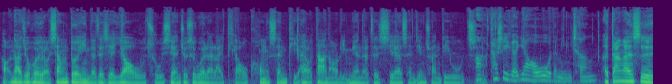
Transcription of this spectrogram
好，那就会有相对应的这些药物出现，就是为了来调控身体还有大脑里面的这些神经传递物质。啊，它是一个药物的名称。呃，单胺是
